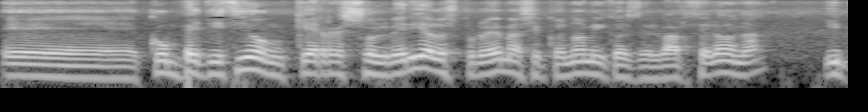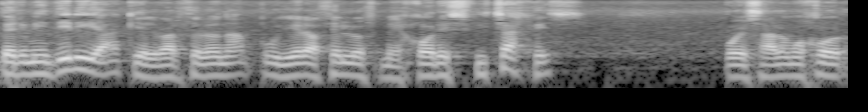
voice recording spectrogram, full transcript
eh, competición que resolvería los problemas económicos del Barcelona y permitiría que el Barcelona pudiera hacer los mejores fichajes, pues a lo mejor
